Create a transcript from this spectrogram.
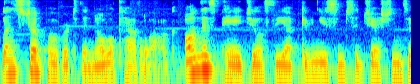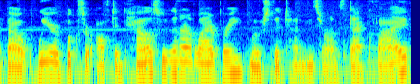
Let's jump over to the Noble Catalog. On this page, you'll see I've given you some suggestions about where books are often housed within our library. Most of the time these are on Stack 5.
